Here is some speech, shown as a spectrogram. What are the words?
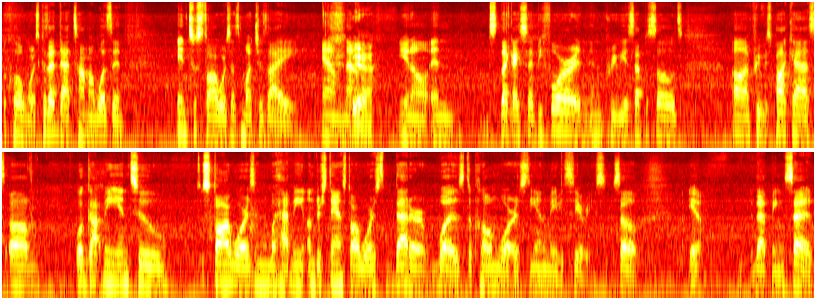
the Clone Wars because at that time I wasn't into Star Wars as much as I am now. Yeah, you know and like i said before in, in previous episodes uh previous podcasts um what got me into star wars and what had me understand star wars better was the clone wars the animated series so you know that being said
